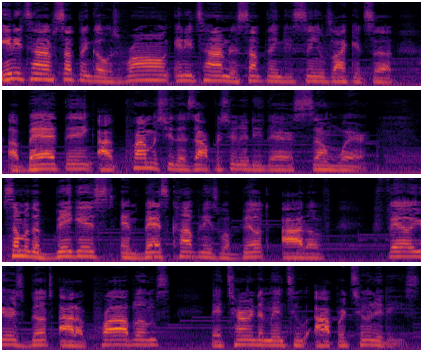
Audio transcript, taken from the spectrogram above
anytime something goes wrong, anytime there's something that seems like it's a, a bad thing, I promise you there's opportunity there somewhere. Some of the biggest and best companies were built out of failures, built out of problems. They turned them into opportunities.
